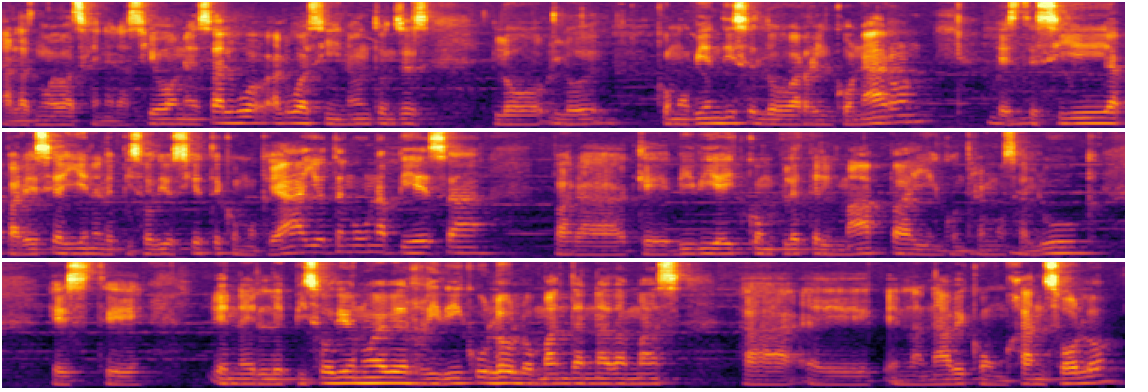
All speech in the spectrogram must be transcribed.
a las nuevas generaciones, algo, algo así, ¿no? Entonces, lo, como bien dices, lo arrinconaron. Este sí aparece ahí en el episodio 7 como que, ah, yo tengo una pieza para que BB-8 complete el mapa y encontremos a Luke. Este, en el episodio 9 ridículo lo mandan nada más a, eh, en la nave con Han Solo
